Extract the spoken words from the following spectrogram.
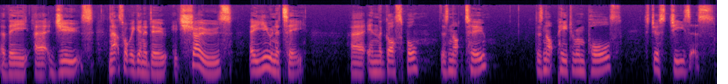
the uh, Jews. And that's what we're going to do. It shows a unity uh, in the gospel. There's not two, there's not Peter and Paul's, it's just Jesus.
